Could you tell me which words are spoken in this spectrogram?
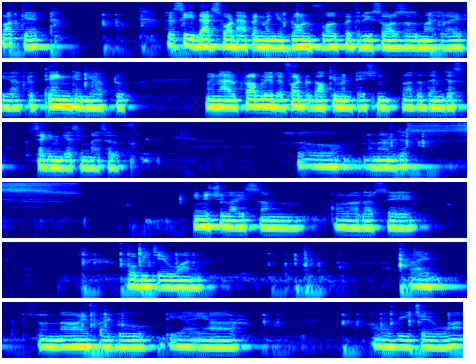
bucket. See that's what happened when you don't work with resources much right? You have to think and you have to I mean I'll probably refer to documentation rather than just second guessing myself. So and I'll just initialize some or rather say obj1 right? So now if I do dir obj1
